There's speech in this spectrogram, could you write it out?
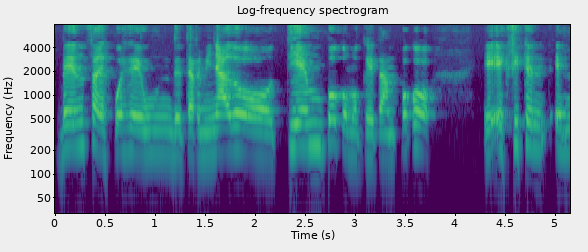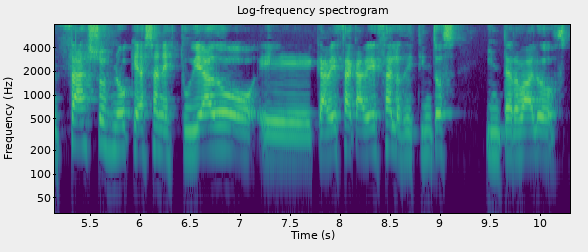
venza después de un determinado tiempo, como que tampoco eh, existen ensayos ¿no? que hayan estudiado eh, cabeza a cabeza los distintos intervalos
